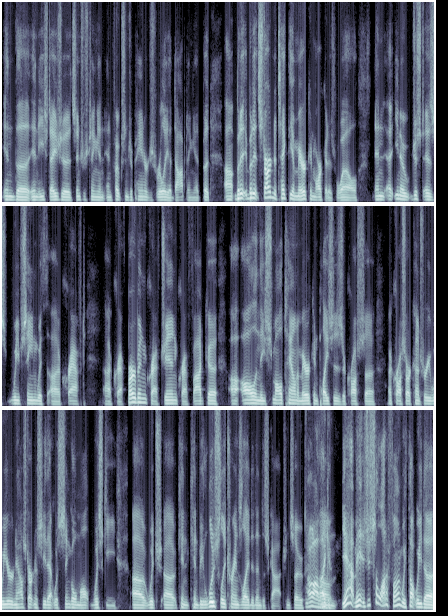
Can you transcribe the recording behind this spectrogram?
in the in east asia. It's interesting and, and folks in japan are just really adopting it but uh but it, but it's starting to take the american market as well. And uh, you know just as we've seen with uh craft uh, craft bourbon, craft gin, craft vodka, uh, all in these small town American places across uh, across our country. We are now starting to see that with single malt whiskey, uh, which uh, can can be loosely translated into Scotch. And so, Oh, I like it. um, yeah, man, it's just a lot of fun. We thought we'd uh,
